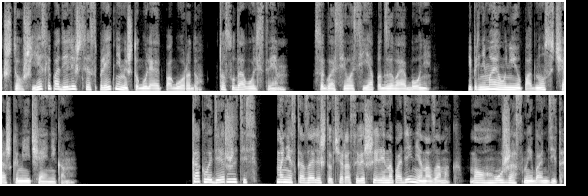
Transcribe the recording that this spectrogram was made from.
«Что ж, если поделишься сплетнями, что гуляют по городу, то с удовольствием», — согласилась я, подзывая Бонни и принимая у нее поднос с чашками и чайником. «Как вы держитесь? Мне сказали, что вчера совершили нападение на замок. О, ужасные бандиты.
